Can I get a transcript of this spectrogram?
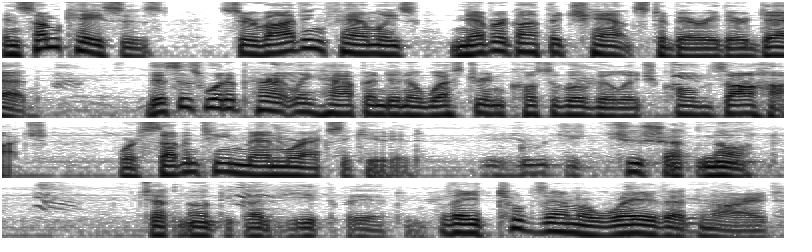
In some cases, surviving families never got the chance to bury their dead. This is what apparently happened in a western Kosovo village called Zahac, where 17 men were executed. They took them away that night.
